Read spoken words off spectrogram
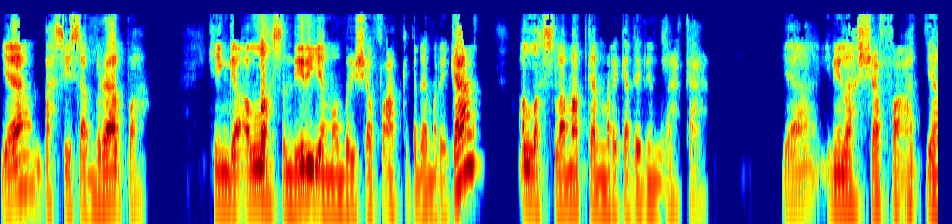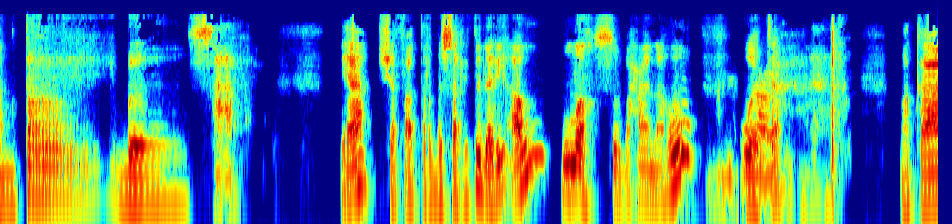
Ya, entah sisa berapa. Hingga Allah sendiri yang memberi syafaat kepada mereka Allah selamatkan mereka dari neraka. Ya, inilah syafaat yang terbesar. Ya, syafaat terbesar itu dari Allah Subhanahu wa taala. Maka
